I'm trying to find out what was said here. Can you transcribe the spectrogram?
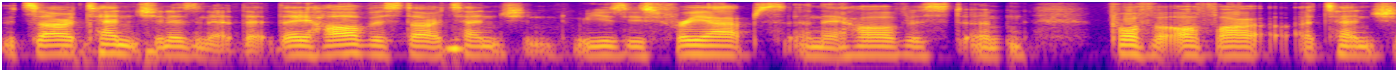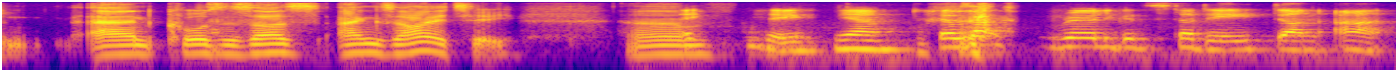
it's our attention, isn't it? That they harvest our attention. We use these free apps and they harvest and profit off our attention and causes us anxiety. Um, exactly. Yeah, there was actually a really good study done at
